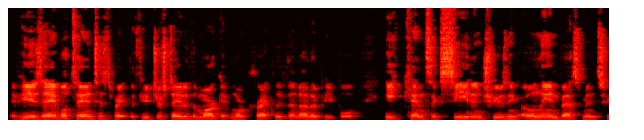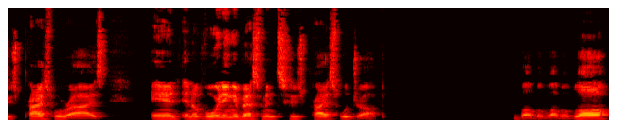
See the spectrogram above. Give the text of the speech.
If he is able to anticipate the future state of the market more correctly than other people, he can succeed in choosing only investments whose price will rise and in avoiding investments whose price will drop. Blah, blah, blah, blah, blah.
